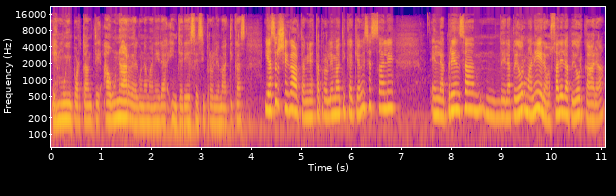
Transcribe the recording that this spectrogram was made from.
es muy importante aunar de alguna manera intereses y problemáticas y hacer llegar también esta problemática que a veces sale en la prensa de la peor manera o sale la peor cara,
